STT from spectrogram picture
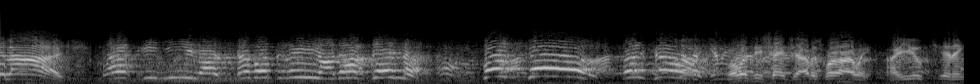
village? Martigny, la en Ardennes. Bonjour! Bonjour! What was he say, Jarvis? Where are we? Are you kidding?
